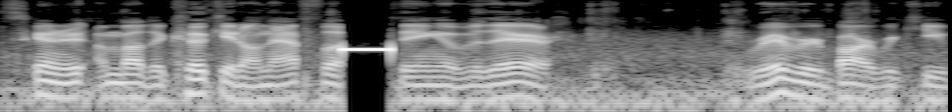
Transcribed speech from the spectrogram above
It's gonna. I'm about to cook it on that thing over there. River barbecue.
